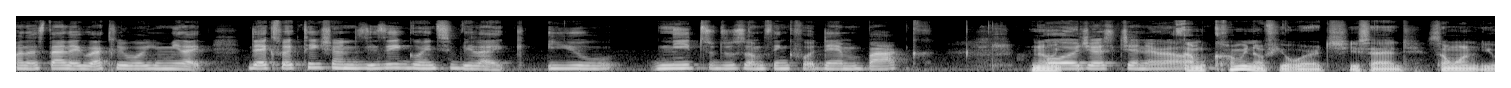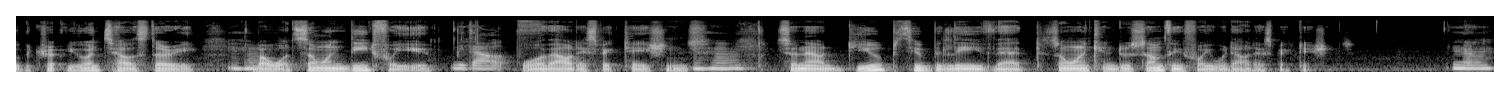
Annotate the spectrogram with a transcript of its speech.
understand exactly what you mean. Like the expectations is it going to be like you need to do something for them back, No, or just general? I'm coming off your words. You said someone you you want to tell a story mm-hmm. about what someone did for you without without expectations. Mm-hmm. So now, do you still believe that someone can do something for you without expectations? no,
